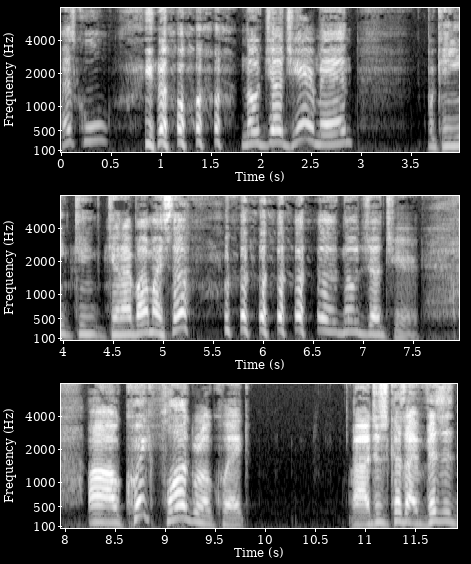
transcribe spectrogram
That's cool. You know, no judge here, man. But can you can can I buy my stuff? no judge here. Uh, quick plug, real quick. Uh, just because I visit,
